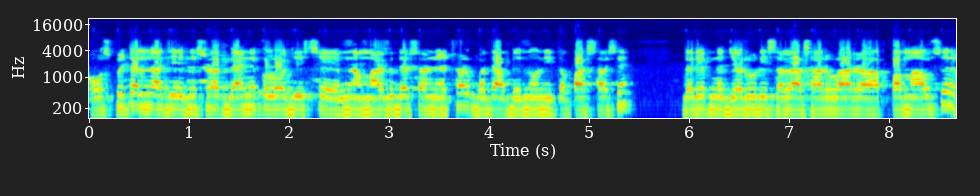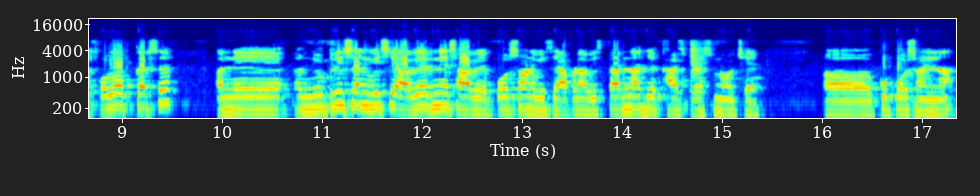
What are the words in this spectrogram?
હોસ્પિટલના જે નિષ્ણાત ગાયનેકોલોજીસ્ટ છે, એમના માર્ગદર્શન હેઠળ બધા બહેનોની તપાસ થશે. દરેકને જરૂરી સલાહ સારવાર આપવામાં આવશે ફોલોઅપ કરશે અને ન્યુટ્રિશન વિશે અવેરનેસ આવે, પોષણ વિશે. આપણા વિસ્તારના જે ખાસ પ્રશ્નો છે કુપોષણના,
